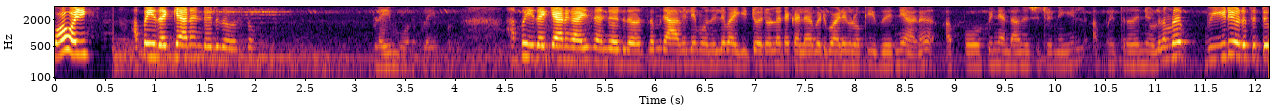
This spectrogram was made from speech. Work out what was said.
പോ വഴി. അപ്പോൾ ഇതൊക്കെയാണ് എന്റെ ഒരു ദിവസം. പ്ലെയിൻ പോകുന്നു പ്ലെയിൻ അപ്പോൾ ഇതൊക്കെയാണ് ഗൈസ് എന്റെ ഒരു ദിവസം. രാവിലെ മുതൽ വൈകിട്ട് വരെയുള്ള എന്റെ കലാപരിപാടികളൊക്കെ ഇത് തന്നെയാണ്. അപ്പോൾ പിന്നെ എന്താണെന്ന് വെച്ചിട്ടുണ്ടെങ്കിൽ അപ്പോൾ ഇത്ര തന്നെ ഉള്ളൂ നമ്മൾ വീഡിയോ എടുത്തിട്ട്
